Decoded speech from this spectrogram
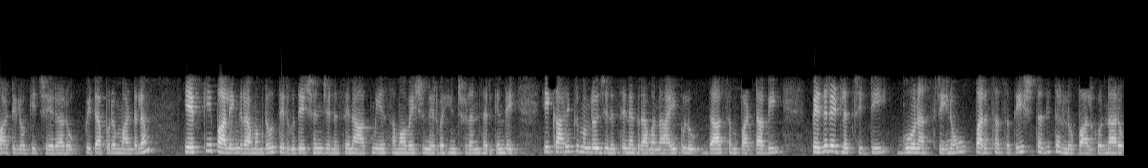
పార్టీలోకి చేరారు. పిఠాపురం మండలం ఎఫ్కే పాలెం గ్రామంలో తెలుగుదేశం జనసేన ఆత్మీయ సమావేశం నిర్వహించడం జరిగింది. ఈ కార్యక్రమంలో జనసేన గ్రామ నాయకులు దాసం పట్టాభి పెదిరెడ్ల చిట్టి గోన శ్రీను పరస సతీష్ తదితరులు పాల్గొన్నారు.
